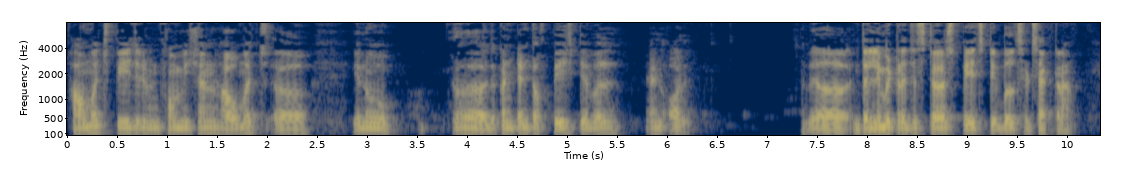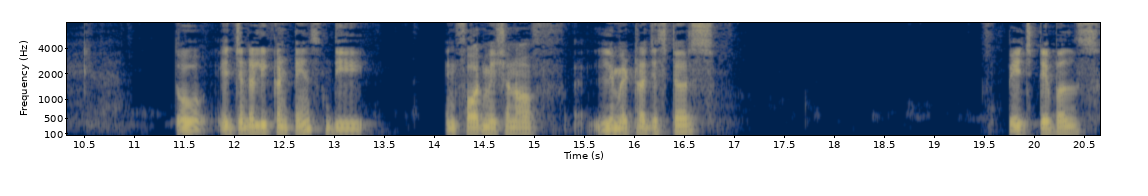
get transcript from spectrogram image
how much page information how much uh, you know uh, the content of page table and all. Uh, the limit registers page tables etc so it generally contains the information of limit registers, page tables,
